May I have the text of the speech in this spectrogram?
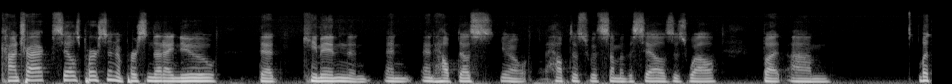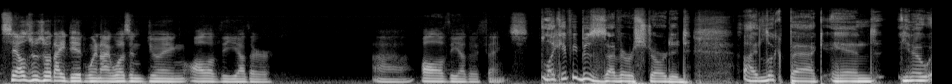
contract salesperson, a person that I knew that came in and and and helped us, you know, helped us with some of the sales as well. But um, but sales was what I did when I wasn't doing all of the other uh, all of the other things. Like every business I've ever started, I look back and you know,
